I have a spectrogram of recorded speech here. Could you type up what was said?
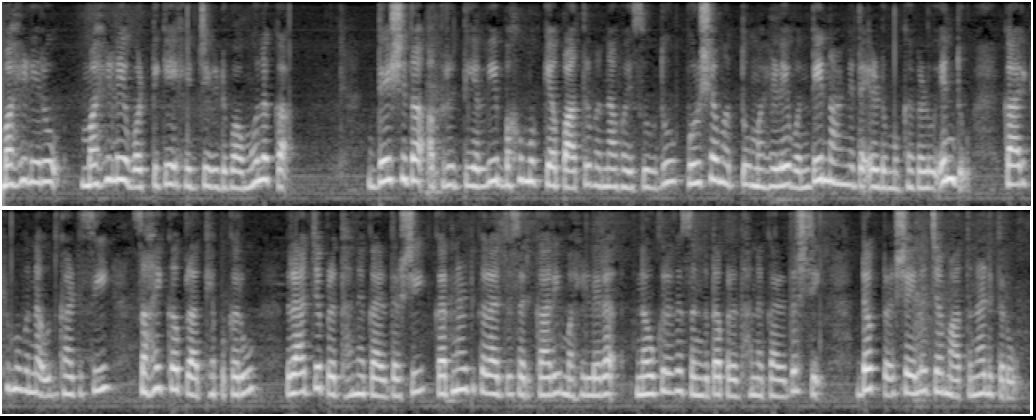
ಮಹಿಳೆಯರು ಮಹಿಳೆ ಒಟ್ಟಿಗೆ ಹೆಜ್ಜೆ ಇಡುವ ಮೂಲಕ ದೇಶದ ಅಭಿವೃದ್ಧಿಯಲ್ಲಿ ಬಹುಮುಖ್ಯ ಪಾತ್ರವನ್ನು ವಹಿಸುವುದು ಪುರುಷ ಮತ್ತು ಮಹಿಳೆ ಒಂದೇ ನಾಣ್ಯದ ಎರಡು ಮುಖಗಳು ಎಂದು ಕಾರ್ಯಕ್ರಮವನ್ನು ಉದ್ಘಾಟಿಸಿ ಸಹಾಯಕ ಪ್ರಾಧ್ಯಾಪಕರು, ರಾಜ್ಯ ಪ್ರಧಾನ ಕಾರ್ಯದರ್ಶಿ, ಕರ್ನಾಟಕ ರಾಜ್ಯ ಸರ್ಕಾರಿ ಮಹಿಳೆಯರ ನೌಕರರ ಸಂಘದ ಪ್ರಧಾನ ಕಾರ್ಯದರ್ಶಿ ಡಾ ಶೈಲಜಾ ಮಾತನಾಡಿದರು.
